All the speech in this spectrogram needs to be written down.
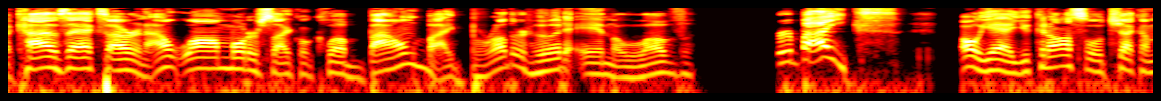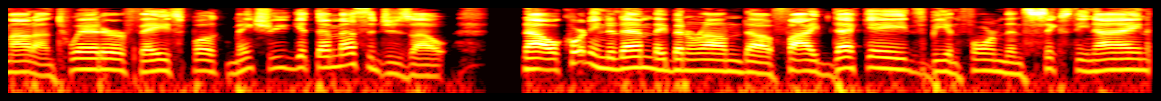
the Cossacks are an outlaw motorcycle club bound by brotherhood and the love for bikes. Oh, yeah, you can also check them out on Twitter, Facebook. Make sure you get them messages out. Now, according to them, they've been around uh, five decades, being formed in 69,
